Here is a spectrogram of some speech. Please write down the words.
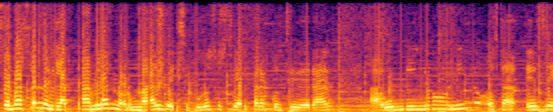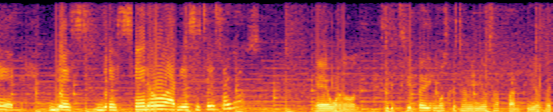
¿se basan en la tabla normal del Seguro Social para considerar a un niño o niño? O sea, ¿es de, de, de 0 a 16 años? Eh, bueno, sí, pedimos que sean niños a partir de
